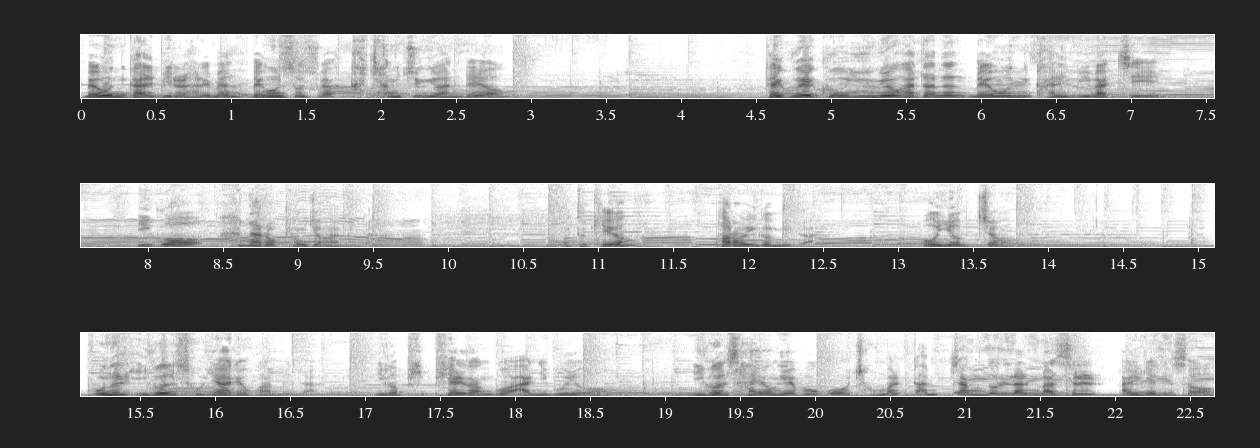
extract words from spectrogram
매운 갈비를 하려면 매운 소스가 가장 중요한데요. 대구의 그 유명하다는 매운 갈비 맛집 이거 하나로 평정합니다. 어떻게요? 바로 이겁니다. 어이없죠? 오늘 이걸 소개하려고 합니다. 이거 PPL 광고 아니고요. 이걸 사용해보고 정말 깜짝 놀랄 맛을 알게 돼서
